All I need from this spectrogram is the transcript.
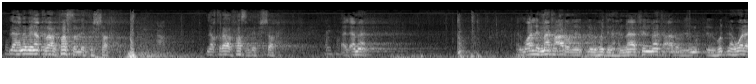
يكون لا نبي نقرأ الفصل اللي في الشرح. نعم. نقرأ الفصل اللي في الشرح. أي فصل؟ الأمان المؤلف ما تعرض للهدنة. المافن ما تعرض للهدنة ولا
